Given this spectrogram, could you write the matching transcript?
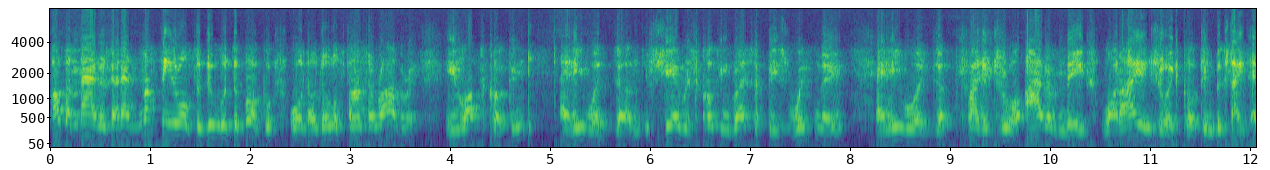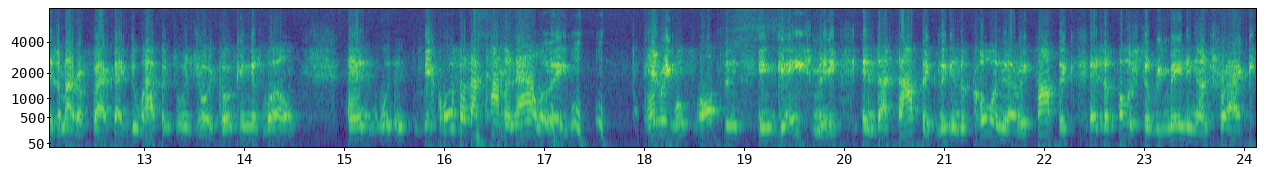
other matters that had nothing at all to do with the book or, or the Lufthansa robbery. He loved cooking, and he would um, share his cooking recipes with me, and he would uh, try to draw out of me what I enjoyed cooking, because I, as a matter of fact, I do happen to enjoy cooking as well. And w- because of that commonality, Henry will often engage me in that topic, in the culinary topic, as opposed to remaining on track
